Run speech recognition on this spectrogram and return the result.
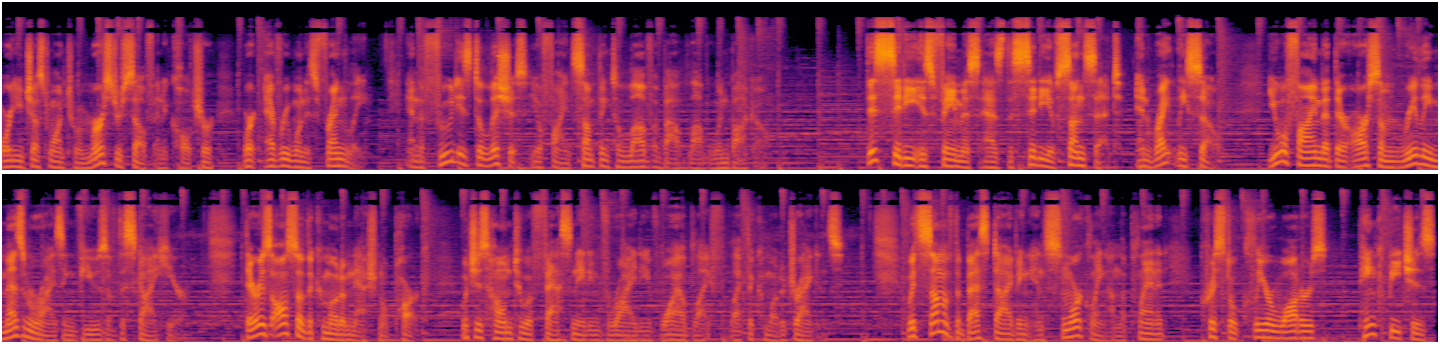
or you just want to immerse yourself in a culture where everyone is friendly, and the food is delicious, you'll find something to love about Labuan Bajo. This city is famous as the City of Sunset, and rightly so. you will find that there are some really mesmerizing views of the sky here. There is also the Komodo National Park, which is home to a fascinating variety of wildlife like the Komodo dragons. With some of the best diving and snorkeling on the planet, crystal clear waters, pink beaches,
